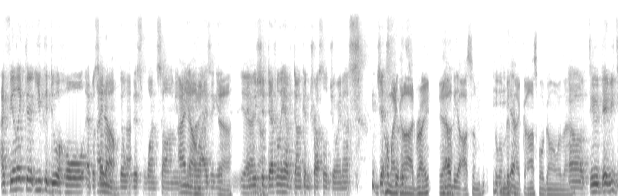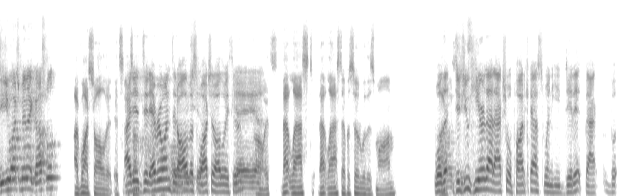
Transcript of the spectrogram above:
I feel like there, you could do a whole episode of the, I- this one song and I know. analyzing it. Yeah. yeah and we should definitely have Duncan Trussell join us. Oh just Oh my for this. God! Right? Yeah. that would be awesome a little Yeah. midnight gospel going with that. Oh, dude, Davey, did you watch Midnight Gospel? I've watched all of it. It's, i did a- did everyone did all of us shit. watch it all the way through Yeah, yeah, yeah. Oh, it's that last that last episode with his mom. Well, Oh, that, did you hear that actual podcast when he did it back? But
